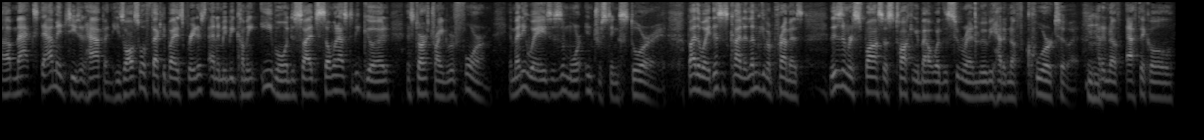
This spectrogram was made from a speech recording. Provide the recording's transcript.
Uh, Max Damage sees it happen. He's also affected by his greatest enemy becoming evil and decides someone has to be good and starts trying to reform. In many ways, this is a more interesting story. By the way, this is kind of, let me give a premise. This is in response to us talking about whether the Superman movie had enough core to it, Mhm. had enough ethical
